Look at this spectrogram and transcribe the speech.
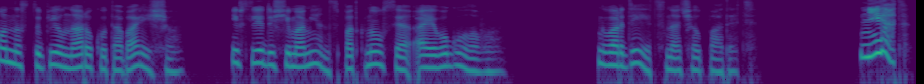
Он наступил на руку товарищу и в следующий момент споткнулся о его голову. Гвардеец начал падать. «Нет!»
